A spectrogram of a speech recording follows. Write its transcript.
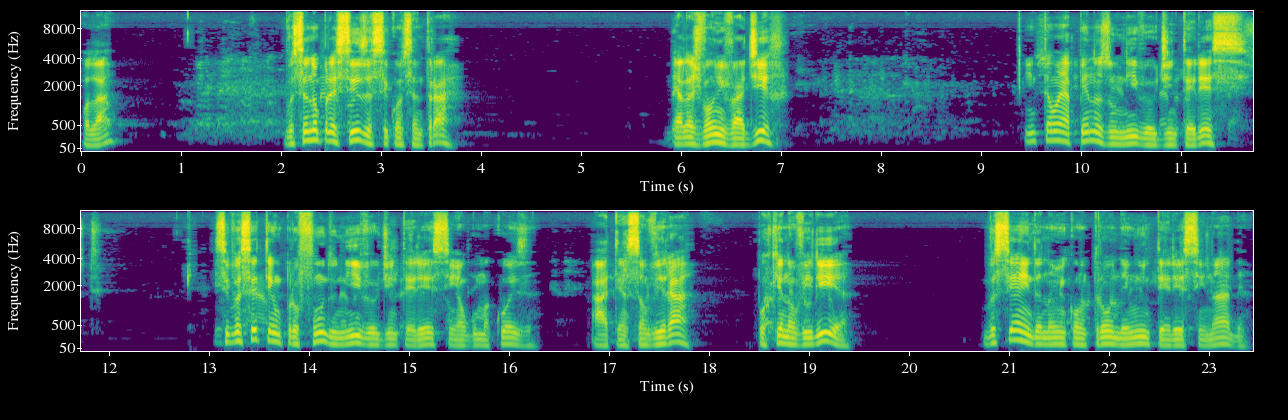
Olá? Você não precisa se concentrar. Elas vão invadir? Então é apenas um nível de interesse. Se você tem um profundo nível de interesse em alguma coisa, a atenção virá. Por que não viria? Você ainda não encontrou nenhum interesse em nada?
